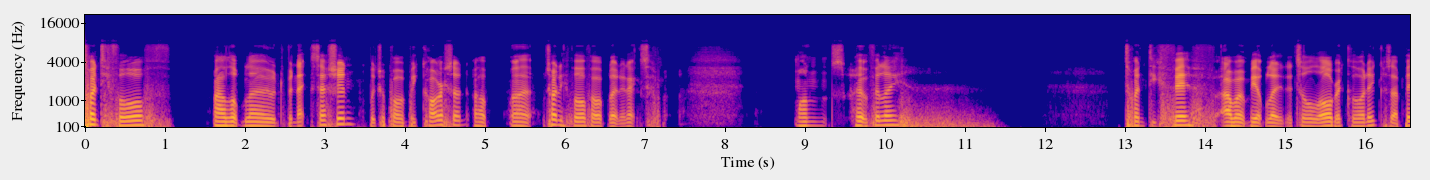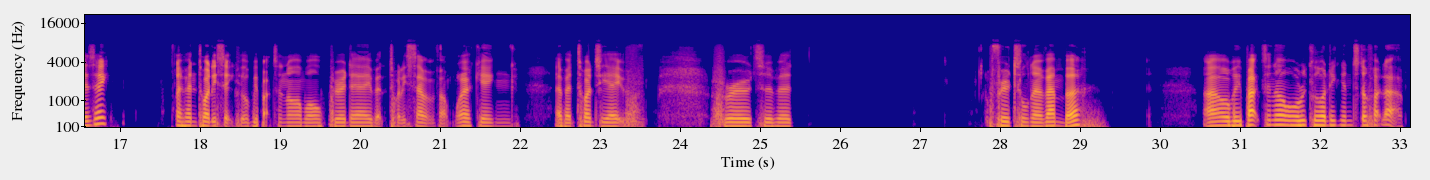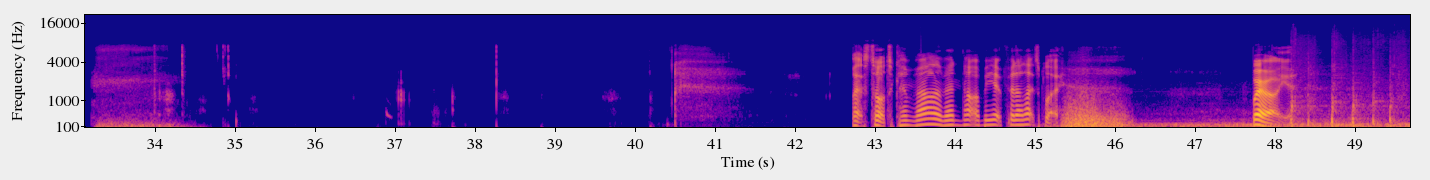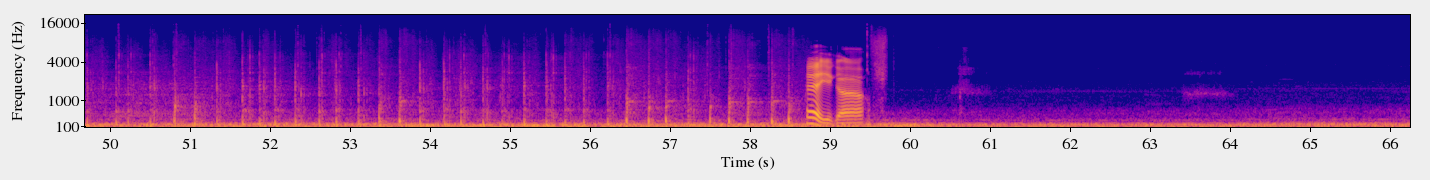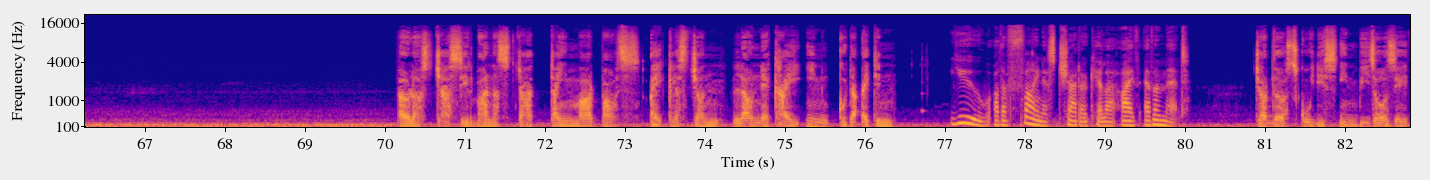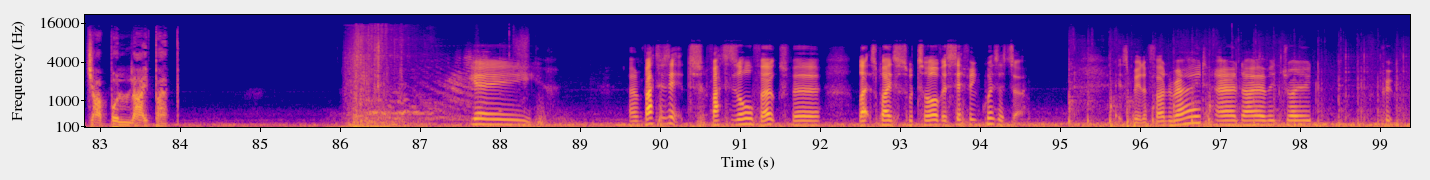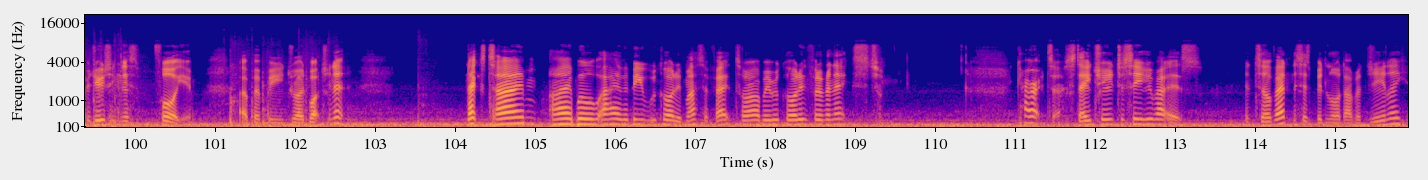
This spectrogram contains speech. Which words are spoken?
24th, I'll upload the next session, which will probably be Coruscant. Uh, 24th, I'll upload the next ones, hopefully. 25th, I won't be uploading at all or recording because I'm busy. Then 26th will be back to normal for a day, but 27th I'm working. Then 28th through to the through till November, I'll be back to normal recording and stuff like that. let's talk to Khem and then that'll be it for the Let's Play. Where are you? There you go. Paulos silvanas ja taimarpaus aiklas John launekai in kudaitin. You are the finest shadow killer I've ever met. Jardo squidis in visose jabulaipat. Yay! And that is it. That is all, folks, for Let's Play SWTOR the Sith Inquisitor. It's been a fun ride, and I have enjoyed pr producing this for you. I hope you enjoyed watching it. Next time, I will either be recording Mass Effect or I'll be recording for the next character. Stay tuned to see who that is. Until then, this has been Lord Avangeli.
